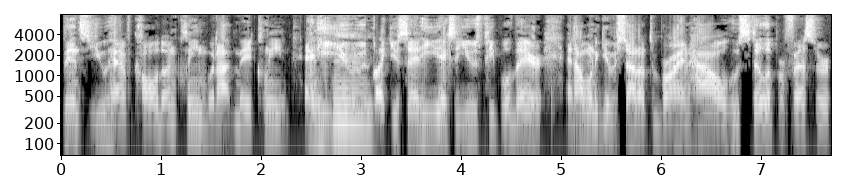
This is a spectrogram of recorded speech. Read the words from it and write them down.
vince you have called unclean what i've made clean. And he mm. used like you said he actually used people there. And i want to give a shout out to brian howell who's still a professor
